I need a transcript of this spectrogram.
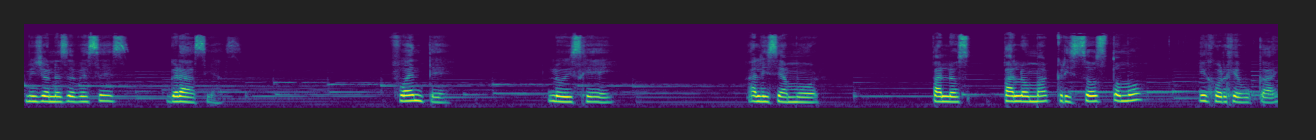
Millones de veces, gracias. Fuente, Luis Hay. Alicia Amor, Paloma Crisóstomo y Jorge Bucay.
